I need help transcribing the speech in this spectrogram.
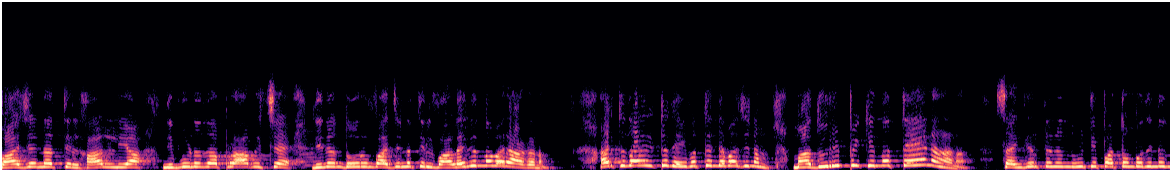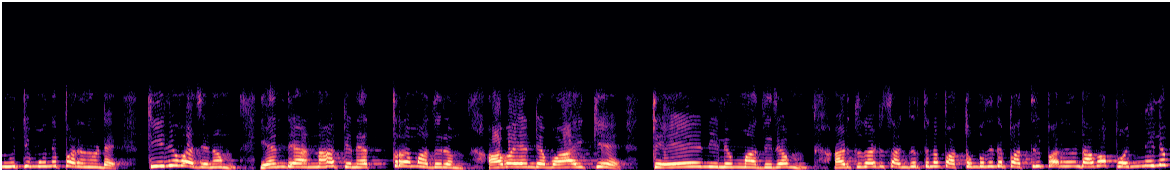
വചനത്തിൽ ഹാലലിയ നിപുണത പ്രാപിച്ച് ദിനംതോറും വചനത്തിൽ വളരുന്നവരാകണം. അടുത്തതായിട്ട് ദൈവത്തിന്റെ വചനം മധുരിപ്പിക്കുന്ന തേനാണ്. സങ്കീർത്തനം നൂറ്റി പത്തൊമ്പതിന്റെ നൂറ്റി മൂന്നിൽ പറയുന്നുണ്ട് തിരുവചനം എന്റെ അണ്ണാക്കിന് എത്ര മധുരം അവ എന്റെ വായിക്ക് തേനിലും മധുരം. അടുത്തതായിട്ട് സങ്കീർത്തനം പത്തൊമ്പതിന്റെ പത്തിൽ പറയുന്നുണ്ട് അവ പൊന്നിലും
